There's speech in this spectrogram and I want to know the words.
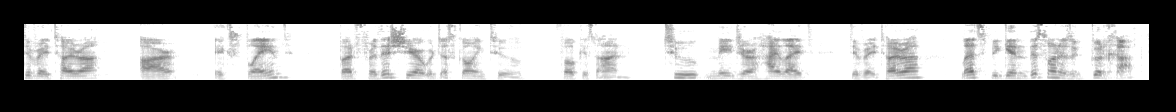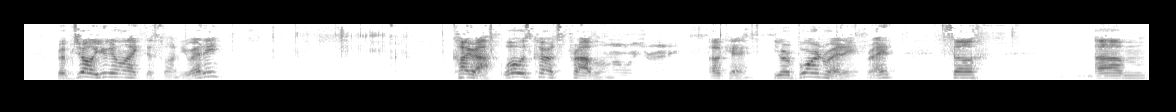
Divrei Torah are explained. But for this year, we're just going to focus on two major highlight Divrei Torah. Let's begin. This one is a good chap. Reb Joe, you're gonna like this one. You ready? Kairach. What was Kairach's problem? I'm always ready. Okay, you were born ready, right? So, um,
